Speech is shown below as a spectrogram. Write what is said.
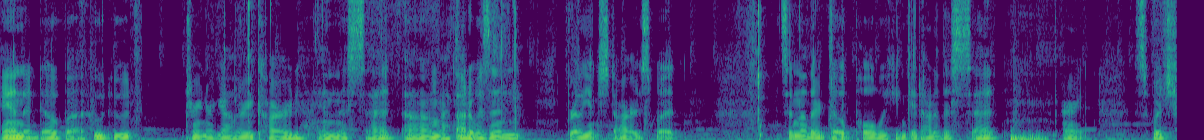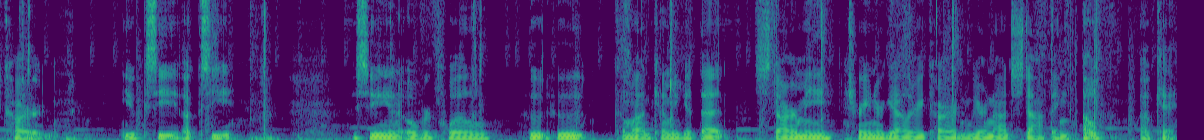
And a dope uh, Hoot trainer gallery card in this set. Um, I thought it was in Brilliant Stars, but it's another dope pull we can get out of this set. Alright, switch card. Uxie, Uxie. Hisuian Overqwil, Hoothoot. Come on, can we get that Starmie Trainer Gallery card. We are not stopping. Oh, okay.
